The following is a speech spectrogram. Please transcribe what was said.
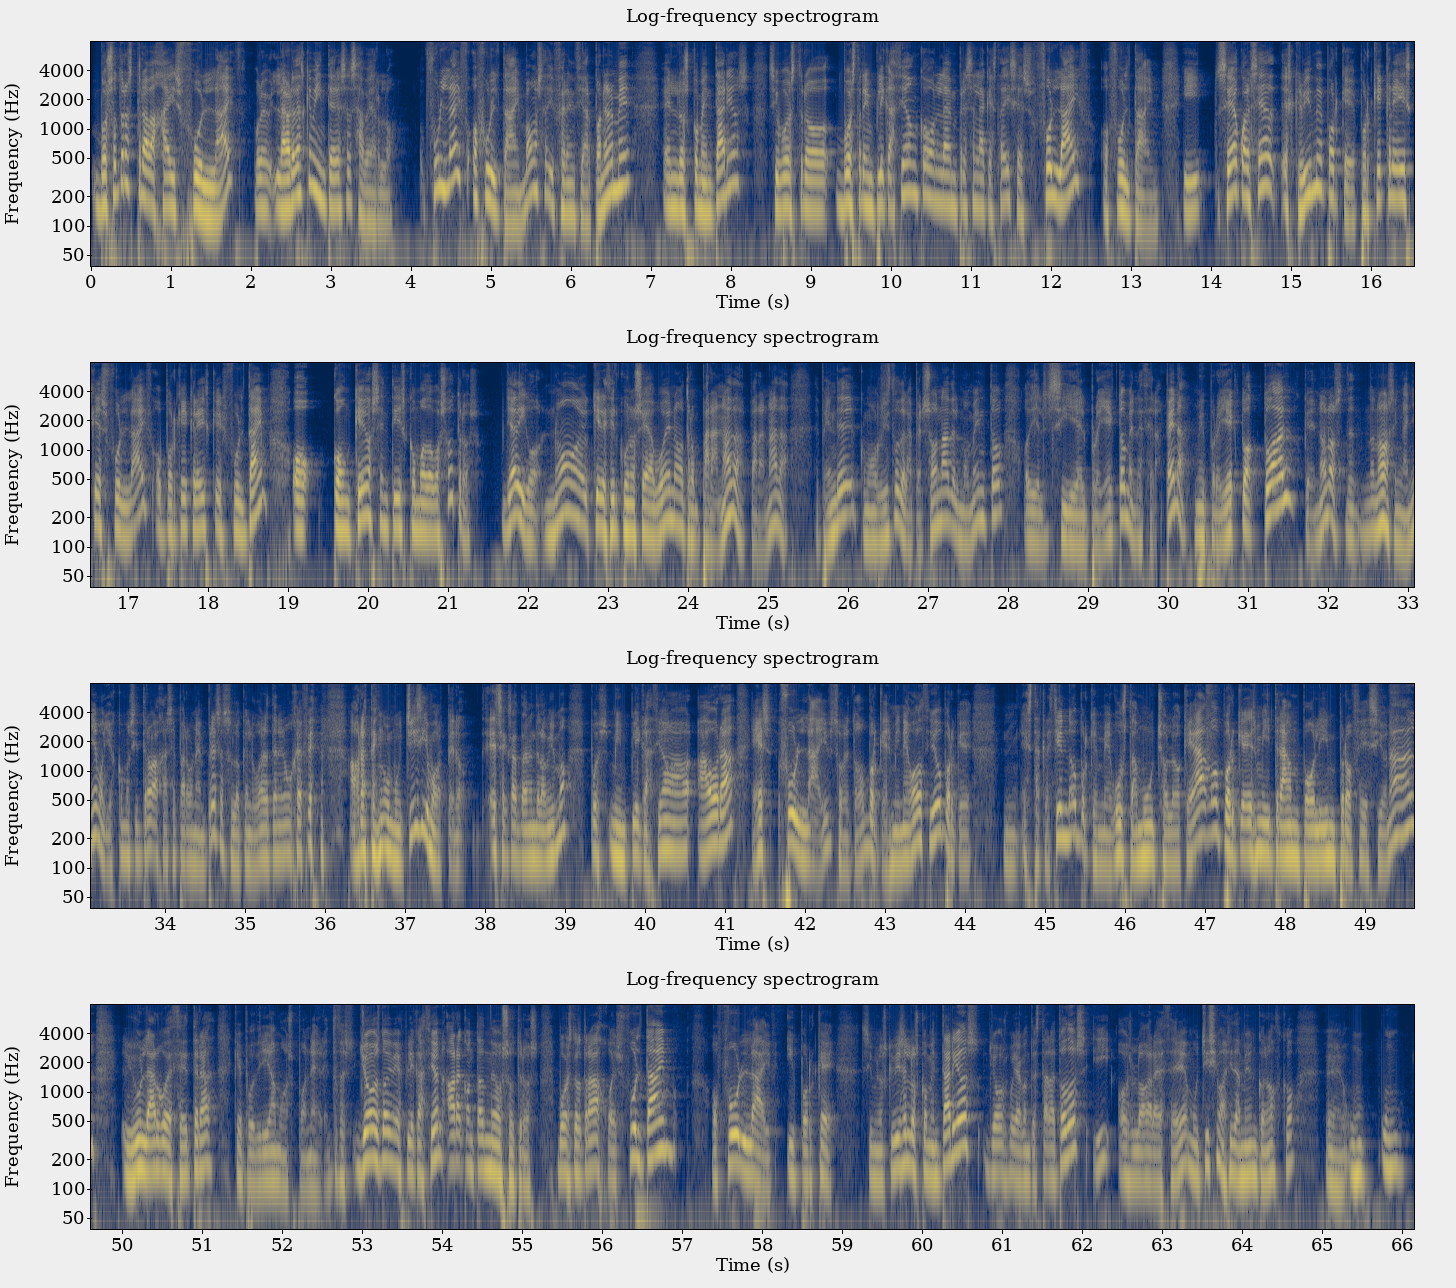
¿vosotros trabajáis full life? la verdad es que me interesa saberlo. ¿Full life o full time? Vamos a diferenciar. Ponerme en los comentarios si vuestro, vuestra implicación con la empresa en la que estáis es full life o full time. Y sea cual sea, escribidme por qué. ¿Por qué creéis que es full life o por qué creéis que es full time? ¿O con qué os sentís cómodo vosotros? Ya digo, no quiere decir que uno sea bueno, otro, para nada, para nada. Depende, como hemos visto, de la persona, del momento o si el proyecto merece la pena. Mi proyecto actual, que no nos, no nos engañemos, yo es como si trabajase para una empresa, solo que en lugar de tener un jefe, ahora tengo muchísimos, pero es exactamente lo mismo, pues mi implicación ahora es full life, sobre todo porque es mi negocio, porque mm, está creciendo, porque me gusta mucho lo que hago, porque es mi trampolín profesional y un largo etcétera que podríamos poner. Entonces, yo os doy mi explicación, ahora contadme vosotros, ¿vuestro trabajo es full time o full life y por qué? Si me lo escribís en los comentarios, yo os voy a contestar a todos y os lo agradeceré muchísimo. Así también conozco eh, un,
